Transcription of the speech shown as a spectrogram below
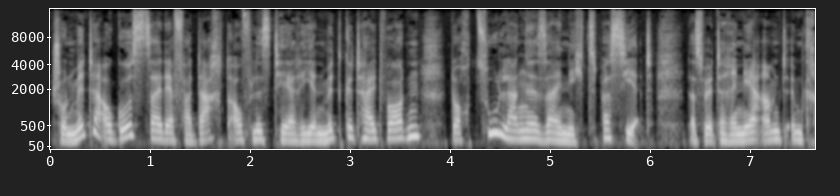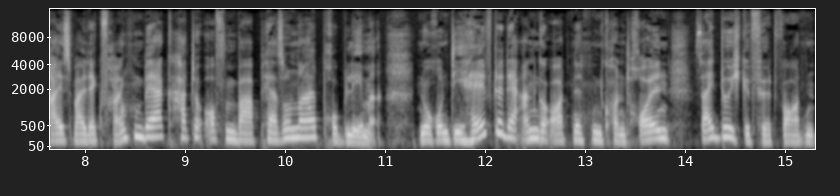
Schon Mitte August sei der Verdacht auf Listerien mitgeteilt worden, doch zu lange sei nichts passiert. Das Veterinäramt im Kreis Waldeck-Frankenberg hatte offenbar Personalprobleme. Nur rund die Hälfte der angeordneten Kontrollen sei durchgeführt durchgeführt worden.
